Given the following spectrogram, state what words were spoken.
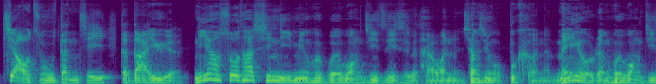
教主等级的待遇了。你要说他心里面会不会忘记自己是个台湾人？相信我，不可能，没有人会忘记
